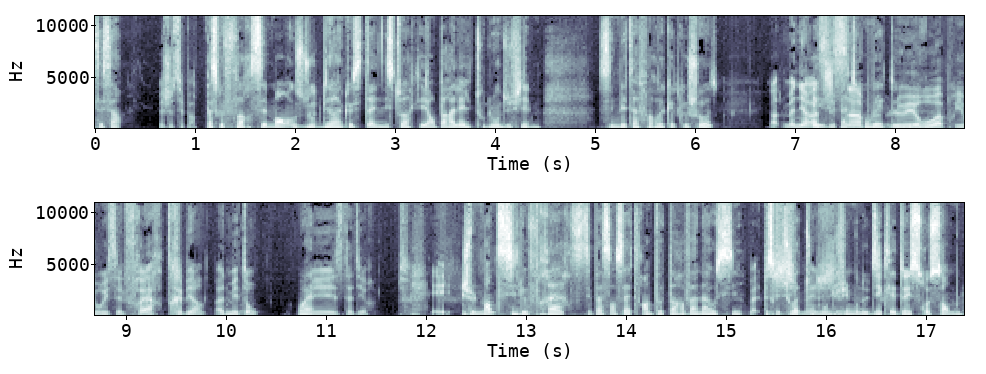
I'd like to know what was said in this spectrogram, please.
C'est ça. Je sais pas. Parce que forcément, on se doute bien que si t'as une histoire qui est en parallèle tout le long du film, c'est une métaphore de quelque chose. Alors, de manière Et assez j'ai pas simple, trouvé de- le héros a priori c'est le frère, très bien, admettons. Ouais. Mais c'est-à-dire? Et je me demande si le frère, c'est pas censé être un peu Parvana aussi. Bah, Parce que tu vois, tout le long du film, on nous dit que les deux, ils se ressemblent.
